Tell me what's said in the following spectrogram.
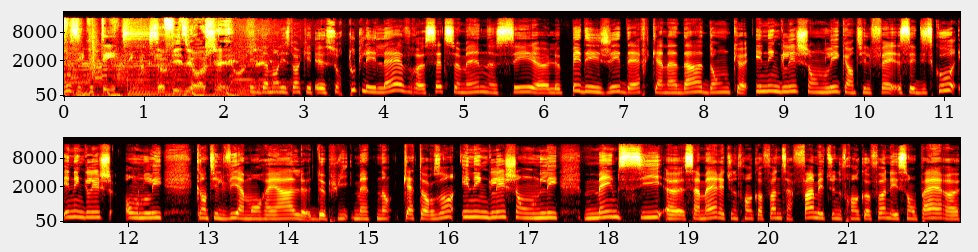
Vous écoutez Sophie Durocher. Évidemment, l'histoire qui est euh, sur toutes les lèvres cette semaine, c'est euh, le PDG d'Air Canada, donc euh, in English only quand il fait ses discours, in English only quand il vit à Montréal depuis maintenant 14 ans, in English only même si sa mère est une francophone, sa femme est une francophone et son père,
